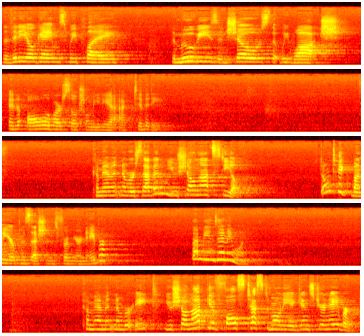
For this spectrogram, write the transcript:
the video games we play, the movies and shows that we watch, and all of our social media activity. Commandment number seven you shall not steal. Don't take money or possessions from your neighbor. That means anyone. Commandment number eight you shall not give false testimony against your neighbor.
